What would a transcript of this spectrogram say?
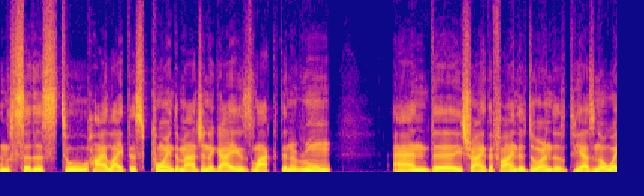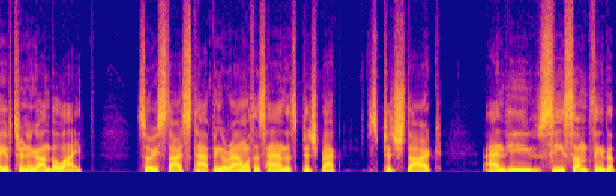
and Chassidus to highlight this point. Imagine a guy is locked in a room and uh, he's trying to find the door and the, he has no way of turning on the light. So he starts tapping around with his hand. It's pitch back, it's pitch dark, and he sees something that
